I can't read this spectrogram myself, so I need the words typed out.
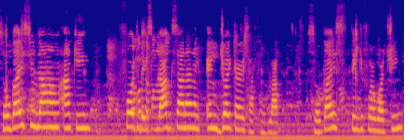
So guys, yun lang ang aking for today's vlog. Sana nag-enjoy kayo sa aking vlog. So guys, thank you for watching.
